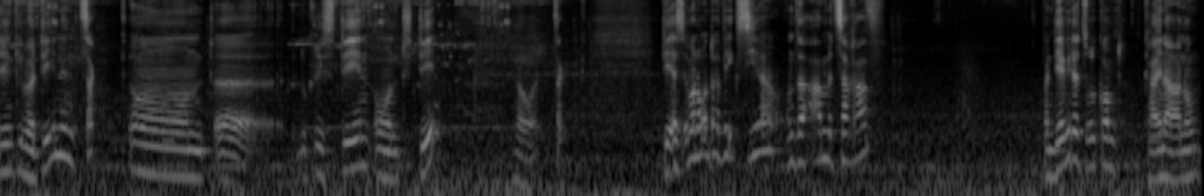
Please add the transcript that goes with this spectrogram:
Den geben wir den hin, zack. Und äh, du kriegst den und den. So, zack. Der ist immer noch unterwegs hier, unser arme Zaraf. Wann der wieder zurückkommt, keine Ahnung.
